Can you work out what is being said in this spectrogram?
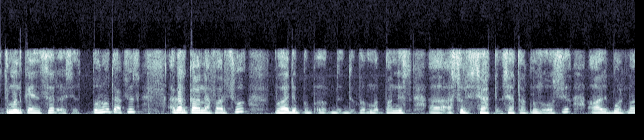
तम कैंसर बनो तो अक्सर अगर कह नफर वह पन्नस असल सेहत सेहत मज आज ब्रो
